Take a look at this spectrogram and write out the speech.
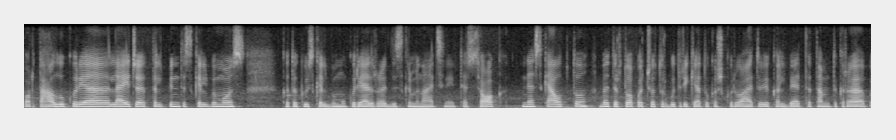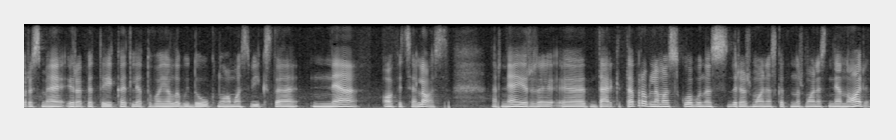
portalų, kurie leidžia talpinti skelbimus, kad tokių skelbimų, kurie yra diskriminaciniai, tiesiog neskelbtų, bet ir tuo pačiu turbūt reikėtų kažkuriuo atveju kalbėti tam tikrą prasme ir apie tai, kad Lietuvoje labai daug nuomos vyksta neoficialios. Ar ne? Ir e, dar kita problema, su kuo būna susiduria žmonės, kad nu, žmonės nenori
